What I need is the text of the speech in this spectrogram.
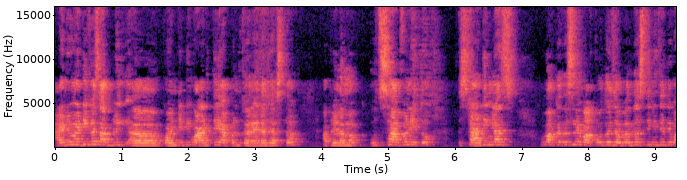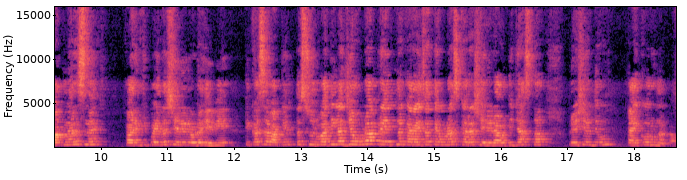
ॲटोमॅटिकच आपली क्वांटिटी वाढते. आपण करायला जास्त. आपल्याला मग उत्साह पण येतो. स्टार्टिंगलाच वाकतच नाही वाकवतो जबरदस्तीने. ते ते वाकणारच नाही. कारण की पहिलं शरीर एवढं हेवी आहे. ते कसं वाकेल? तर सुरुवातीला जेवढा प्रयत्न करायचा तेवढाच करा. शरीरावरती जास्त प्रेशर देऊन काय करू नका.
